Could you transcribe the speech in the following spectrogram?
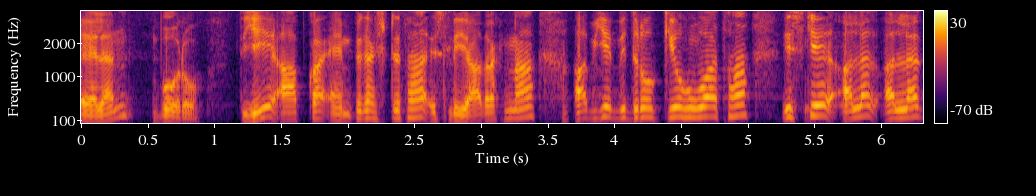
Ellenborough. तो ये आपका एमपी का हिस्ट्री था, इसलिए याद रखना। अब ये विद्रोह क्यों हुआ था? इसके अलग अलग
